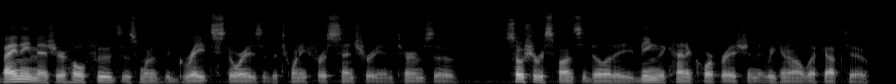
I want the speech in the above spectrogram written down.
By any measure, Whole Foods is one of the great stories of the 21st century in terms of social responsibility, being the kind of corporation that we can all look up to.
